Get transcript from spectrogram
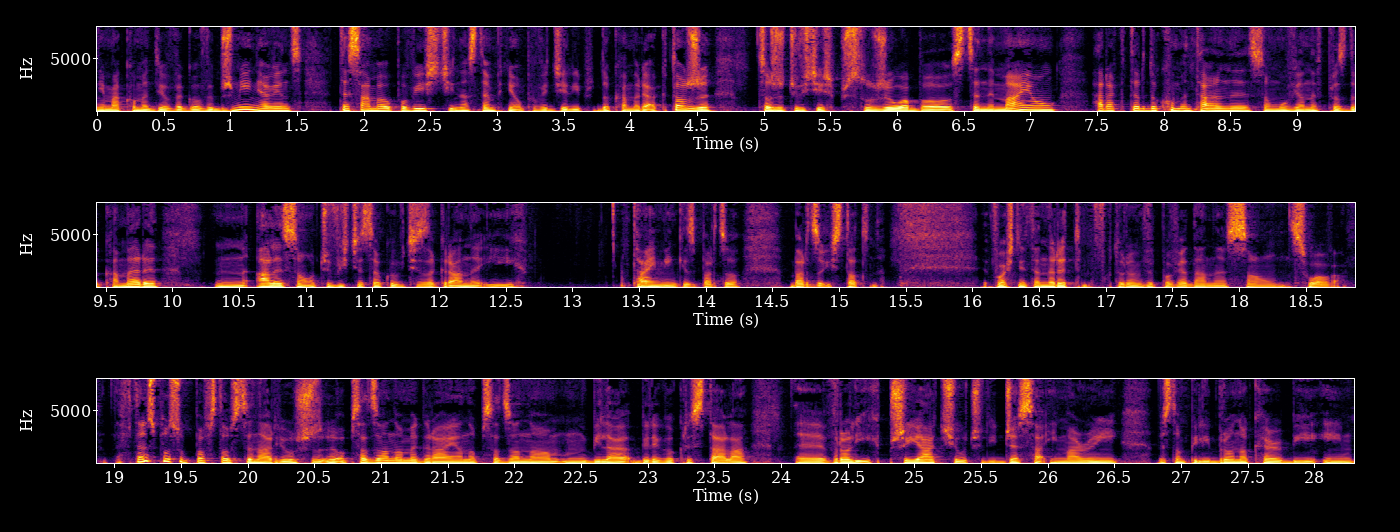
nie ma komediowego wybrzmienia, więc te same opowieści następnie opowiedzieli do kamery aktorzy, co rzeczywiście się przysłużyło, bo sceny mają charakter dokumentalny, są mówione wprost do kamery, mm, ale są oczywiście całkowicie zagrane i ich timing jest bardzo, bardzo istotny właśnie ten rytm, w którym wypowiadane są słowa. W ten sposób powstał scenariusz. Obsadzono Meg Ryan, obsadzono mm, Billa, Billego Krystala. E, w roli ich przyjaciół, czyli Jessa i Marie, wystąpili Bruno Kirby i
